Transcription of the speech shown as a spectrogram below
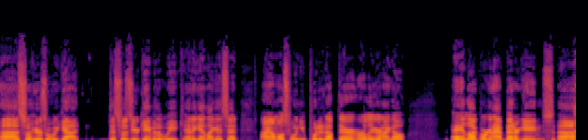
Uh, so here's what we got. This was your game of the week, and again, like I said, I almost when you put it up there earlier, and I go, "Hey, look, we're to have better games uh,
